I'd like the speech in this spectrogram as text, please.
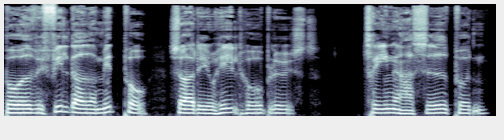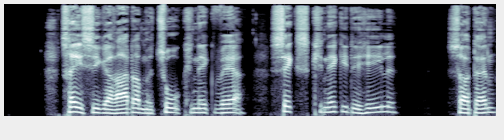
både ved filteret og midt på, så er det jo helt håbløst. Trine har siddet på den. Tre cigaretter med to knæk hver. Seks knæk i det hele. Sådan.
